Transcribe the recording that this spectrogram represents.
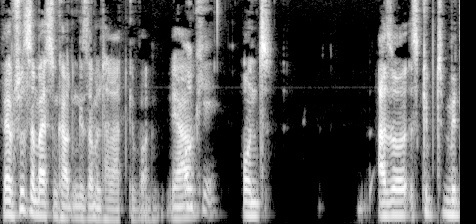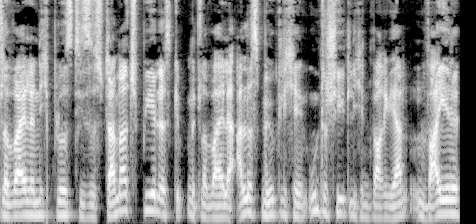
Wer am Schluss am meisten Karten gesammelt hat, hat gewonnen. Ja. Okay. Und also es gibt mittlerweile nicht bloß dieses Standardspiel, es gibt mittlerweile alles Mögliche in unterschiedlichen Varianten, weil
